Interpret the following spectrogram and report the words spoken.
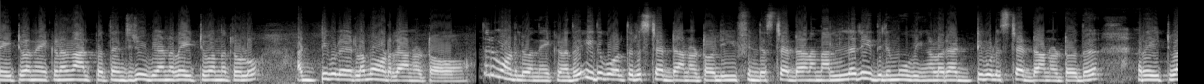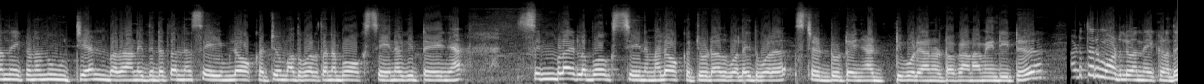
റേറ്റ് വന്നേക്കുന്നത് നാൽപ്പത്തഞ്ച് രൂപയാണ്. റേറ്റ് വന്നിട്ടുള്ളൂ. അടിപൊളിയായിട്ടുള്ള മോഡലാണ് കേട്ടോ. ഇതൊരു മോഡൽ വന്നേക്കുന്നത് ഇതുപോലത്തെ ഒരു സ്റ്റഡാണ് കേട്ടോ. ലീഫിന്റെ സ്റ്റഡാണ് നല്ല രീതിയിൽ മൂവിങ് ഉള്ള ഒരു അടിപൊളി സ്റ്റഡാണ് കേട്ടോ ഇത്. റേറ്റ് വന്നേക്കുന്നത് നൂറ്റി എൺപതാണ് ഇതിന്റെ തന്നെ സെയിം ലോക്കറ്റും അതുപോലെ തന്നെ ബോക്സ് ചെയിനൊക്കെ ഇട്ട് കഴിഞ്ഞാൽ സിമ്പിൾ ആയിട്ടുള്ള ബോക്സ് ചെയിനുമേ ലോക്കറ്റ് ഇടുക അതുപോലെ ഇതുപോലെ സ്റ്റഡ് ഇട്ട് കഴിഞ്ഞാൽ അടിപൊളിയാണ് കേട്ടോ കാണാൻ വേണ്ടിയിട്ട്. അടുത്തൊരു മോഡൽ വന്നേക്കുന്നത്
